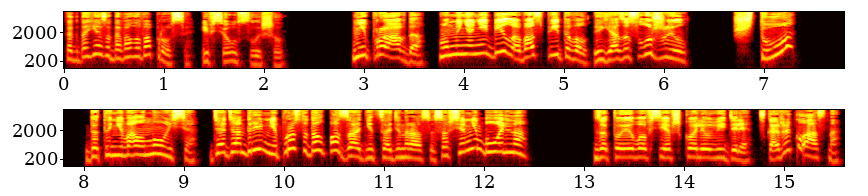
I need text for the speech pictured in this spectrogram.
когда я задавала вопросы, и все услышал. «Неправда! Он меня не бил, а воспитывал, и я заслужил!» «Что?» «Да ты не волнуйся. Дядя Андрей мне просто дал по заднице один раз, и совсем не больно». «Зато его все в школе увидели. Скажи, классно.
